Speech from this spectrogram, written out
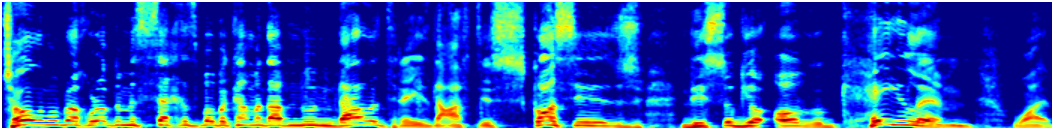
Shalom Abrachur of the Maseches Baba Kama daf Nun Dalet. Today's daf discusses the sugya of Kalim. Why?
